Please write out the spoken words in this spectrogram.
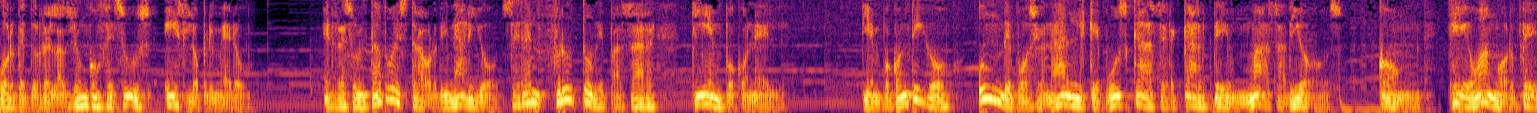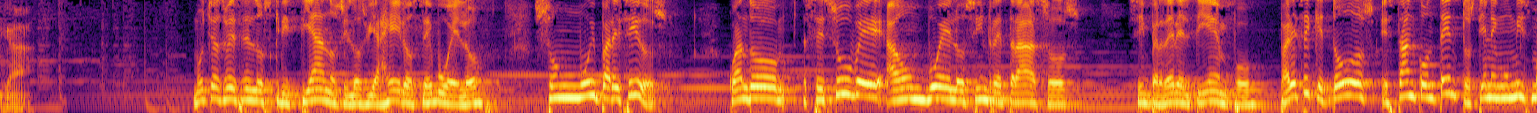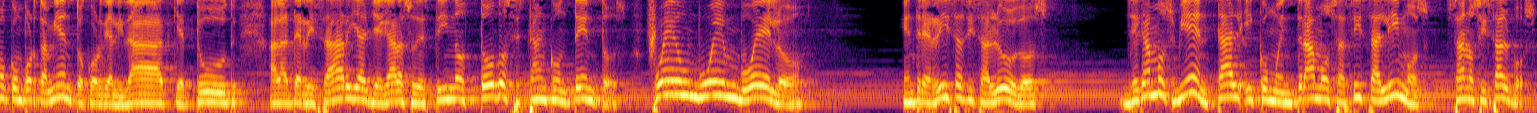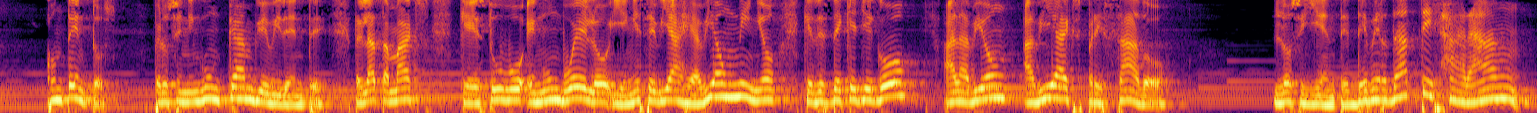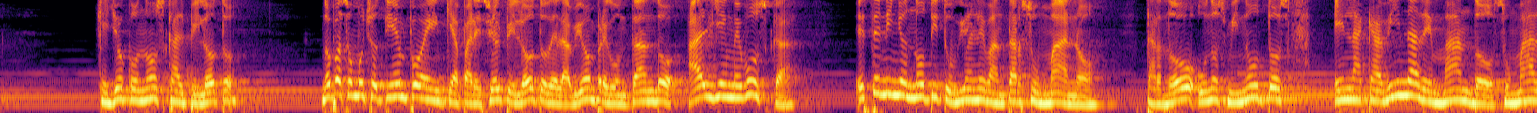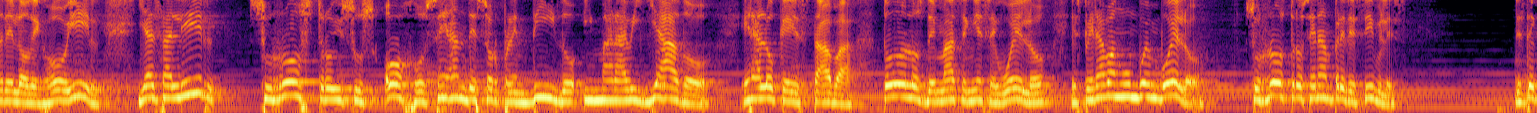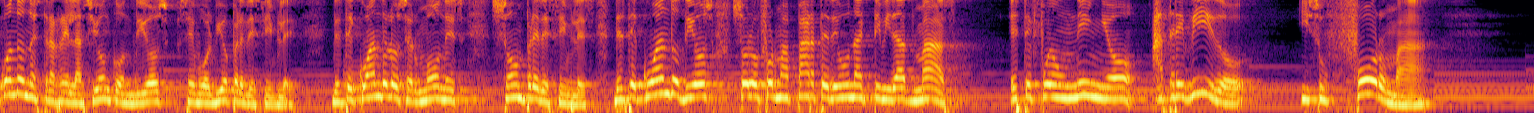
porque tu relación con Jesús es lo primero. El resultado extraordinario será el fruto de pasar tiempo con Él. Tiempo contigo, un devocional que busca acercarte más a Dios, con Jehová Ortega. Muchas veces los cristianos y los viajeros de vuelo son muy parecidos. Cuando se sube a un vuelo sin retrasos, sin perder el tiempo. Parece que todos están contentos, tienen un mismo comportamiento, cordialidad, quietud. Al aterrizar y al llegar a su destino, todos están contentos. Fue un buen vuelo. Entre risas y saludos, llegamos bien, tal y como entramos, así salimos, sanos y salvos, contentos pero sin ningún cambio evidente. Relata Max que estuvo en un vuelo y en ese viaje había un niño que desde que llegó al avión había expresado lo siguiente, ¿de verdad dejarán que yo conozca al piloto? No pasó mucho tiempo en que apareció el piloto del avión preguntando, ¿alguien me busca? Este niño no titubeó en levantar su mano. Tardó unos minutos en la cabina de mando, su madre lo dejó ir y al salir su rostro y sus ojos eran de sorprendido y maravillado. Era lo que estaba. Todos los demás en ese vuelo esperaban un buen vuelo. Sus rostros eran predecibles. ¿Desde cuándo nuestra relación con Dios se volvió predecible? ¿Desde cuándo los sermones son predecibles? ¿Desde cuándo Dios solo forma parte de una actividad más? Este fue un niño atrevido y su forma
